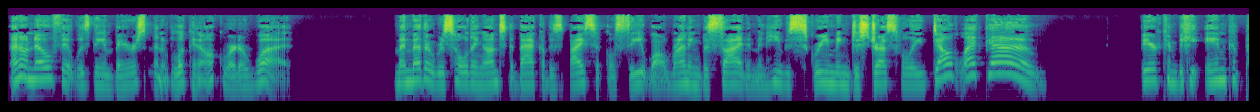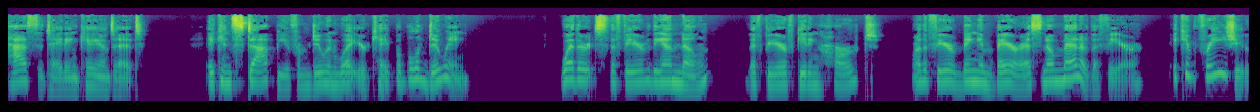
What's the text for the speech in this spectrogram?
I don't know if it was the embarrassment of looking awkward or what. My mother was holding onto the back of his bicycle seat while running beside him, and he was screaming distressfully, Don't let go! Fear can be incapacitating, can't it? It can stop you from doing what you're capable of doing. Whether it's the fear of the unknown, the fear of getting hurt, or the fear of being embarrassed, no matter the fear, it can freeze you.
